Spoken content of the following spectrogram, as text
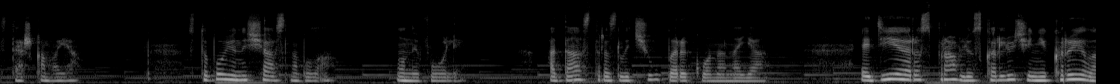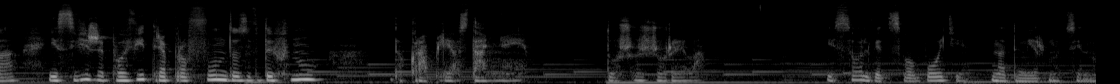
стежка моя. З тобою нещасна була у неволі, а даст розлечу переконана я. Едія розправлю скарлючені крила і свіже повітря профундус вдихну до краплі останньої, душу журила, і соль від свободі надмірну ціну.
